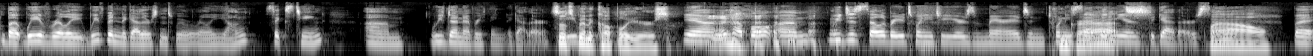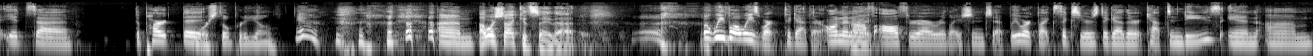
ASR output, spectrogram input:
but we've really we've been together since we were really young, sixteen. Um, we've done everything together. so, it's We've- been a couple of years. yeah, a couple. Um, we just celebrated 22 years of marriage and 27 Congrats. years together. So, Wow. but it's uh, the part that We're still pretty young. yeah. I wish I could say that. But we've always worked together on and Right. off all through our relationship. We worked like six years together at Captain D's in um,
